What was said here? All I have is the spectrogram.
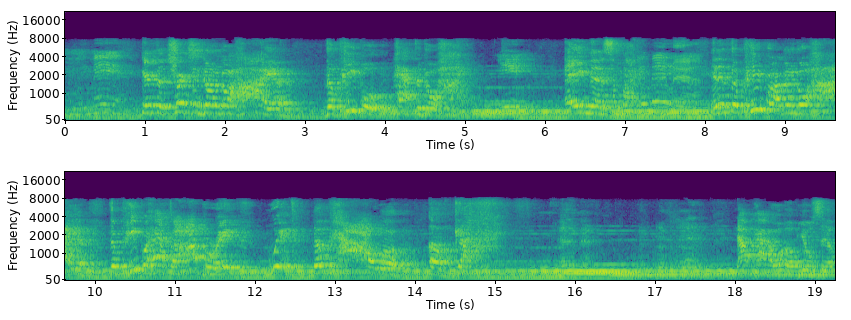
Amen. If the church is going to go higher, the people have to go higher. Yeah. Amen, somebody. Amen. And if the people are going to go higher, the people have to operate with the power of God. Amen. Not power of yourself.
